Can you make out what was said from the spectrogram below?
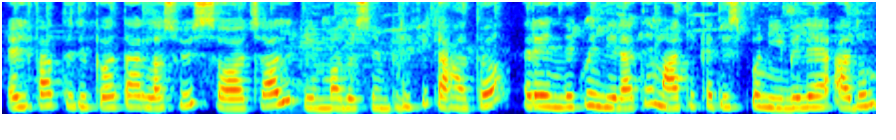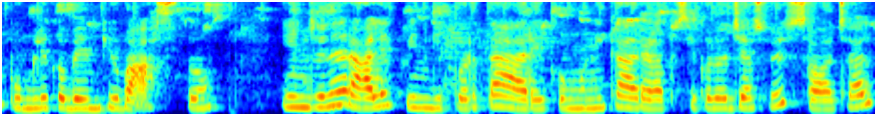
e il fatto di portarla sui social in modo semplificato rende quindi la tematica disponibile ad un pubblico ben più vasto. In generale, quindi portare e comunicare la psicologia sui social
